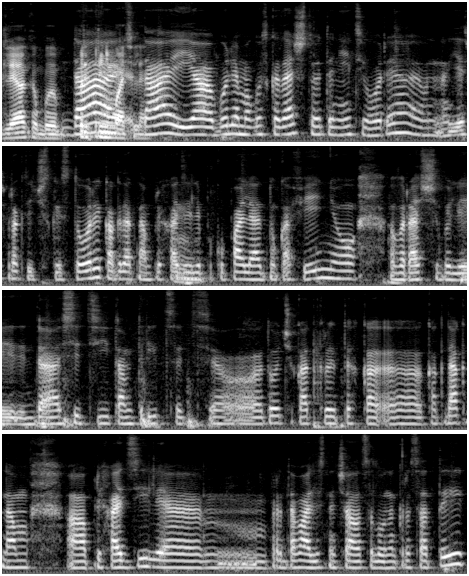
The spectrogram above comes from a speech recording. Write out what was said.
для как бы, да, предпринимателя. Да, и я более могу сказать, что это не теория, есть практическая история, когда к нам приходили, покупали одну кофейню, выращивали до сети там 30 э, точек открытых, э, когда к нам а, приходили, продавали сначала салоны красоты,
